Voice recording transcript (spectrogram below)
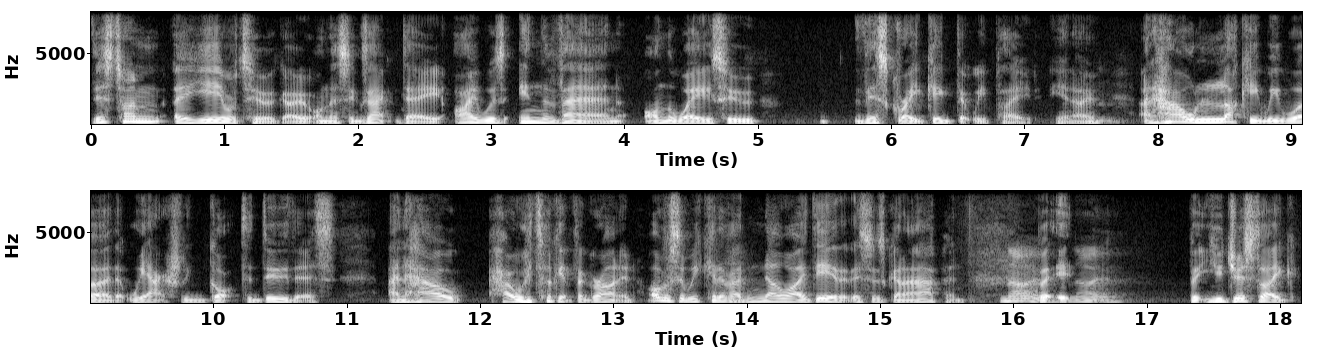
this time a year or two ago on this exact day, I was in the van on the way to this great gig that we played, you know, mm. and how lucky we were that we actually got to do this and how how we took it for granted. Obviously, we could have had no idea that this was going to happen. No, but it, no. But you just like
